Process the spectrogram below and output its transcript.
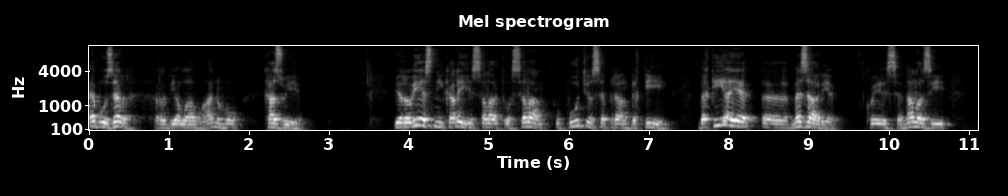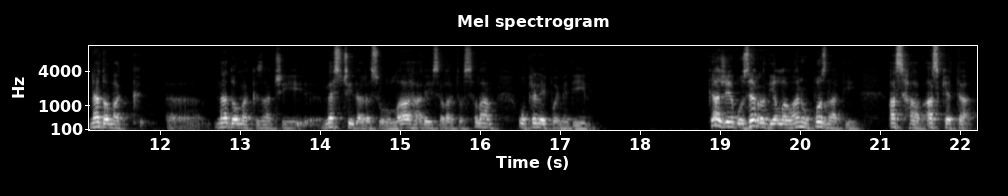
Ebu Zer radijallahu anhu kazuje vjerovjesnik alaihi salatu wasalam uputio se prema Bekiji Bekija je e, mezarje koje se nalazi na domak e, na domak znači mesčida Rasulullah alaihi salatu wasalam u prelepoj Medini. Kaže Abu Zer radijallahu anhu poznati ashab, asketa,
